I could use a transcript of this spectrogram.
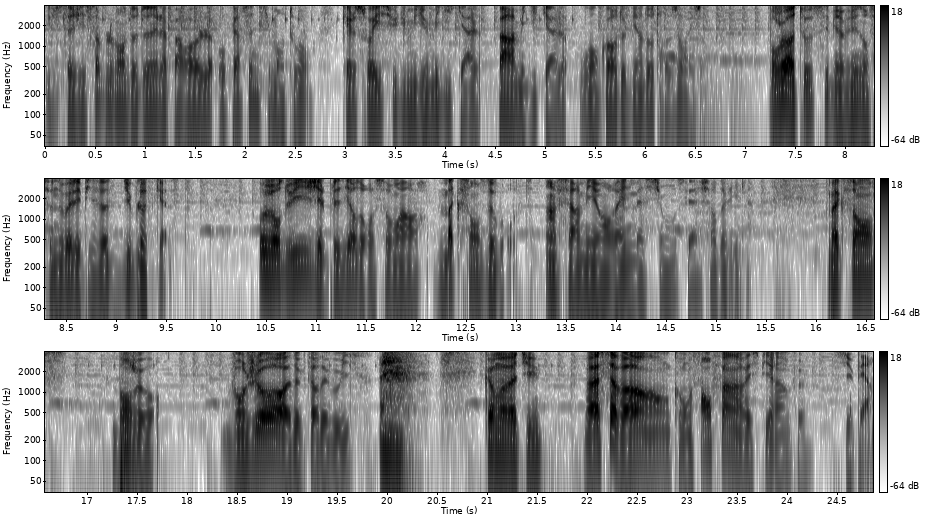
il s'agit simplement de donner la parole aux personnes qui m'entourent, qu'elles soient issues du milieu médical, paramédical ou encore de bien d'autres horizons. Bonjour à tous et bienvenue dans ce nouvel épisode du Bloodcast. Aujourd'hui, j'ai le plaisir de recevoir Maxence de Groot, infirmier en réanimation au CHR de Lille. Maxence, bonjour. Bonjour, euh, docteur de Gouy. Comment vas-tu? Bah ça va, hein, on commence enfin à respirer un peu. Super.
